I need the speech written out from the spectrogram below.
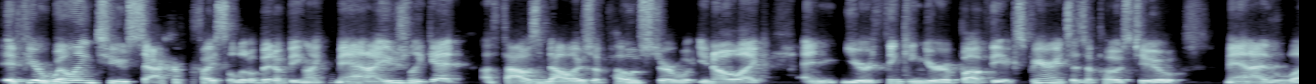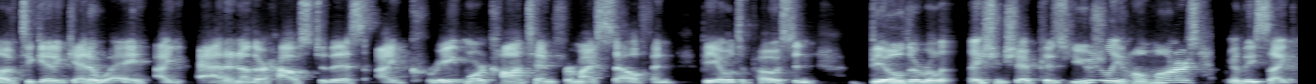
if you're willing to sacrifice a little bit of being like, man, I usually get a thousand dollars a post or, you know, like, and you're thinking you're above the experience as opposed to, man, I'd love to get a getaway. I add another house to this. I create more content for myself and be able to post and build a relationship. Cause usually homeowners, at least like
